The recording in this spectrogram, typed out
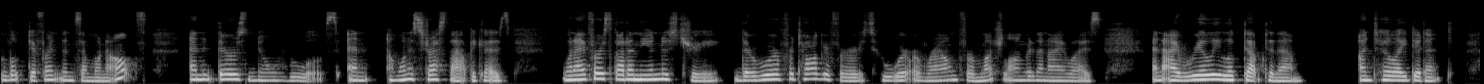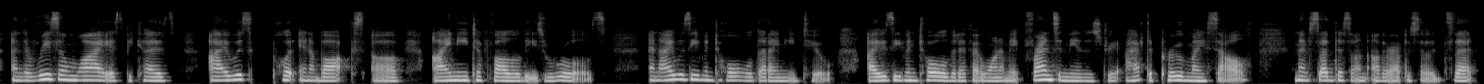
look different than someone else. And there's no rules. And I want to stress that because when I first got in the industry, there were photographers who were around for much longer than I was. And I really looked up to them until I didn't. And the reason why is because I was put in a box of, I need to follow these rules. And I was even told that I need to. I was even told that if I want to make friends in the industry, I have to prove myself. And I've said this on other episodes that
